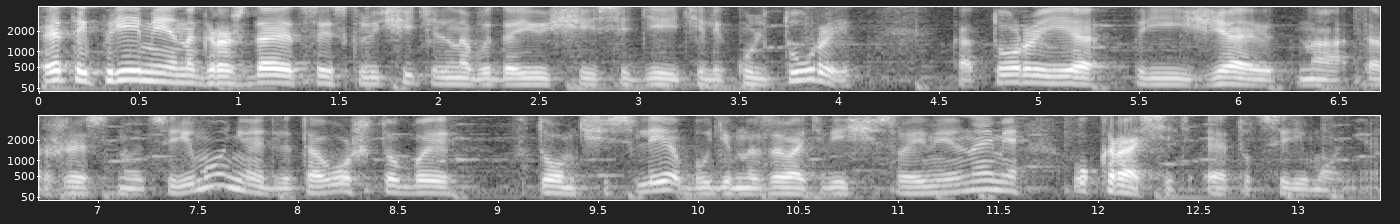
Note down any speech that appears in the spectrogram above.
Этой премией награждаются исключительно выдающиеся деятели культуры, которые приезжают на торжественную церемонию для того, чтобы в том числе, будем называть вещи своими именами, украсить эту церемонию.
